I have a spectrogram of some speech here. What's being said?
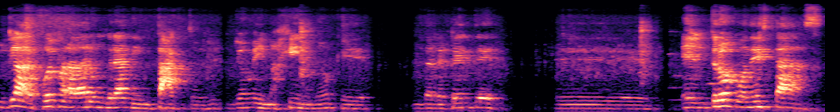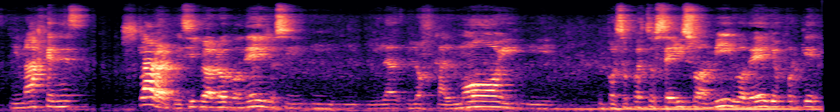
Y claro, fue para dar un gran impacto. Yo, me imagino que de repente eh, entró con estas imágenes claro, al principio habló con ellos y, los calmó y, por supuesto se hizo amigo de ellos porque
